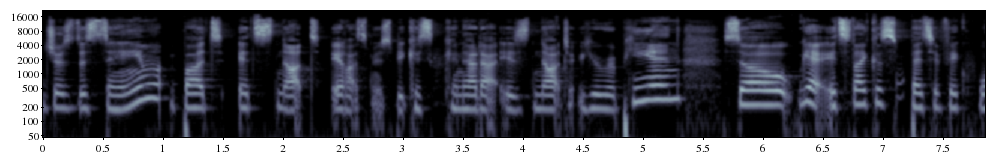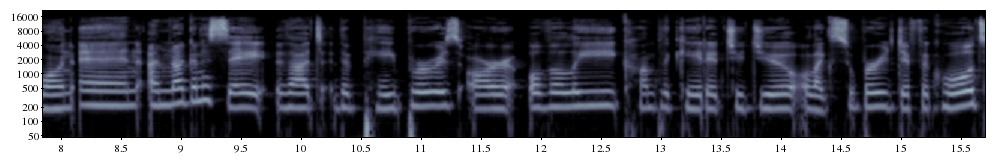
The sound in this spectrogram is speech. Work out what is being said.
just the same, but it's not Erasmus because Canada is not European. So, yeah, it's like a specific one. And I'm not to say that the papers are overly complicated to do or like super difficult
